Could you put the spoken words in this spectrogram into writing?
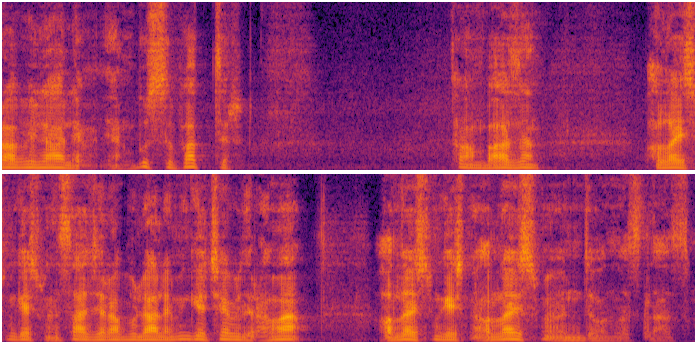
Rabbil Alemin. Yani bu sıfattır. Tamam bazen Allah ismi geçmeden sadece Rabbul Alemin geçebilir ama Allah ismi geçmeden Allah ismi önünde olması lazım.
